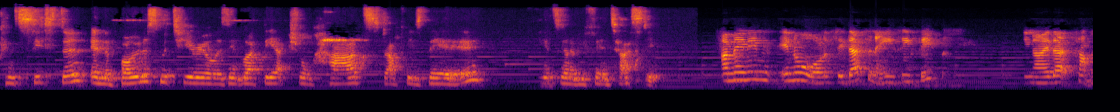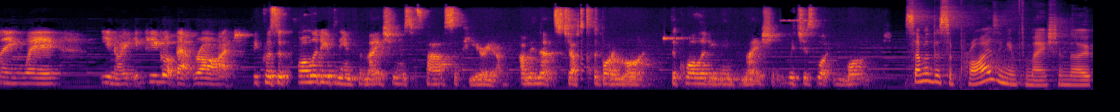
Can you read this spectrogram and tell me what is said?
consistent and the bonus material is in like the actual hard stuff is there, it's going to be fantastic. I mean, in, in all honesty, that's an easy fix. You know, that's something where, you know, if you got that right. Because the quality of the information is far superior. I mean, that's just the bottom line the quality of the information, which is what you want. Some of the surprising information, though,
